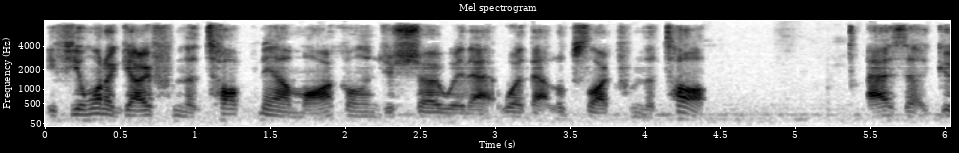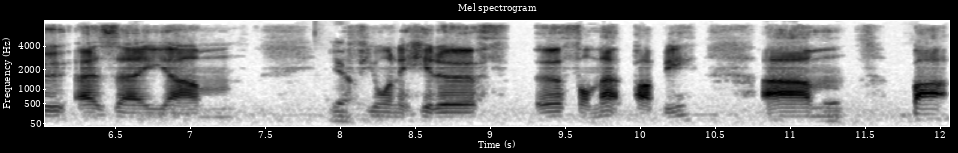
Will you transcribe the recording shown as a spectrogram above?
if you want to go from the top now, Michael, and just show where that what that looks like from the top, as a as a um, yeah. if you want to hit Earth Earth on that puppy, um, but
